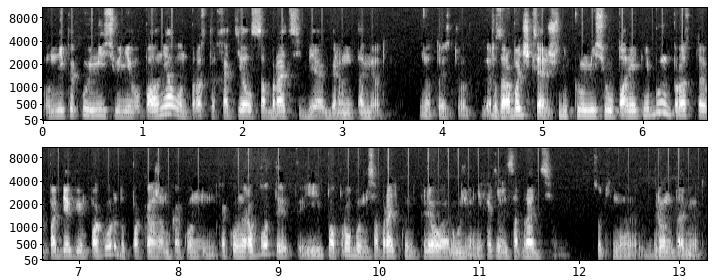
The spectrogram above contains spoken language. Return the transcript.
он никакую миссию не выполнял, он просто хотел собрать себе гранатомет. Ну, то есть вот, разработчики сказали, что никакую миссию выполнять не будем, просто побегаем по городу, покажем, как он, как он работает, и попробуем собрать какое-нибудь клевое оружие. Они хотели собрать, собственно, гранатомет.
